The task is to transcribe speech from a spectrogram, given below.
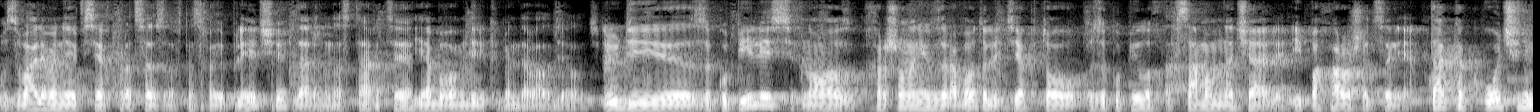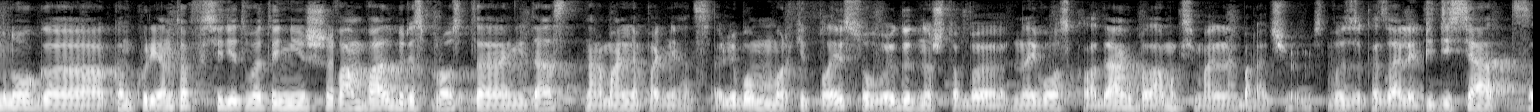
Взваливание всех процессов на свои плечи, даже на старте, я бы вам не рекомендовал делать. Люди закупились, но хорошо на них заработали те, кто закупил их в самом начале и по хорошей цене. Так как очень много конкурентов сидит в этой нише, вам Wildberries просто не даст нормально подняться. Любому маркетплейсу выгодно, чтобы на его складах была максимальная оборачиваемость. Вы заказали 50 э,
